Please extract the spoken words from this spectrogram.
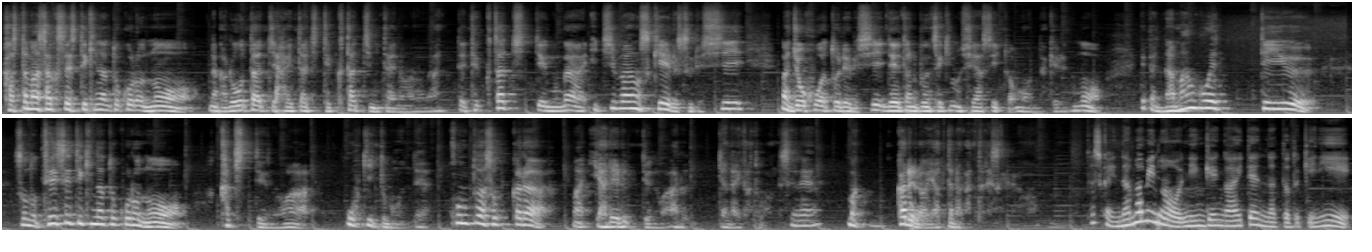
カスタマーサクセス的なところのなんかロータッチ、ハイタッチ、テックタッチみたいなものがあって、テックタッチっていうのが一番スケールするし、まあ、情報は取れるし、データの分析もしやすいと思うんだけれども、やっぱり生声っていう、その定性的なところの価値っていうのは大きいと思うんで、本当はそこからまやれるっていうのはあるんじゃないかと思うんですよね。まあ、彼らはやってなかったですけれども。確かに生身の人間が相手になった時に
